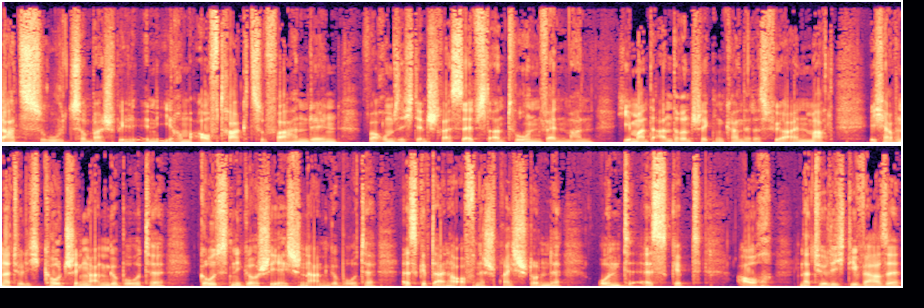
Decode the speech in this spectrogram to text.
dazu zum Beispiel in ihrem Auftrag zu verhandeln, warum sich den Stress selbst antun, wenn man jemand anderen schicken kann, der das für einen macht. Ich habe natürlich Coaching-Angebote, Ghost Negotiation-Angebote, es gibt eine offene Sprechstunde und es gibt auch natürlich diverse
